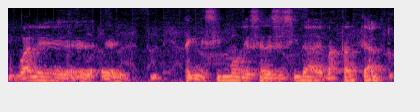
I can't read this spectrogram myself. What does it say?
igual el tecnicismo que se necesita es bastante alto.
